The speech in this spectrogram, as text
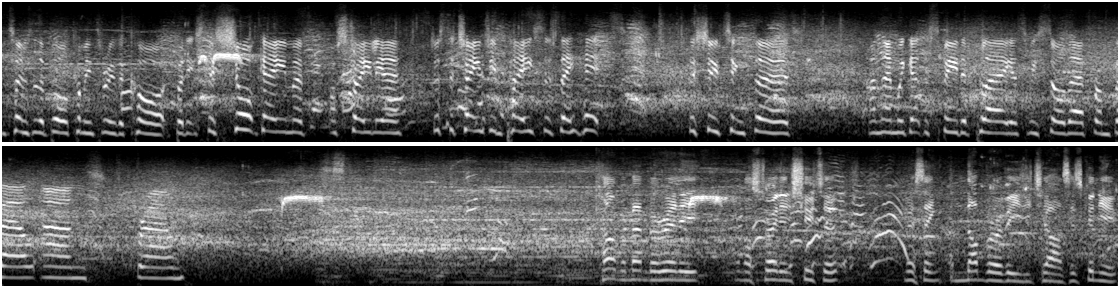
in terms of the ball coming through the court. But it's this short game of Australia, just a change in pace as they hit the shooting third. And then we get the speed of play as we saw there from Bell and Browne. Can't remember really an Australian shooter missing a number of easy chances, can you?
